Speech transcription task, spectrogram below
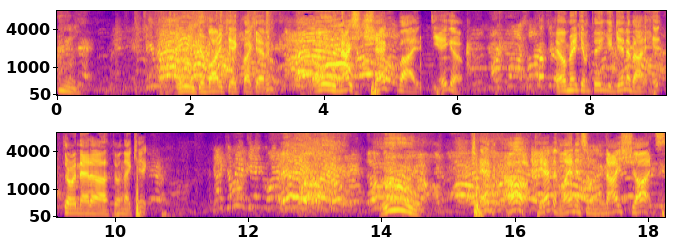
ooh, good body kick by Kevin. Oh, nice check by Diego. It'll make him think again about throwing that uh throwing that kick. Ooh. Kevin, oh, Kevin landing some nice shots.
